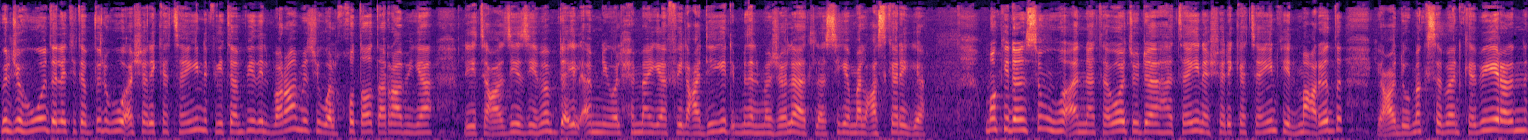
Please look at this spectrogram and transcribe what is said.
بالجهود التي تبذله الشركتين في تنفيذ البرامج والخطط الرامية لتعزيز مبدأ الأمن والحماية في العديد من المجالات لا سيما العسكرية. مؤكدا سموه أن تواجد هاتين الشركتين في المعرض يعد مكسبا كبيرا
